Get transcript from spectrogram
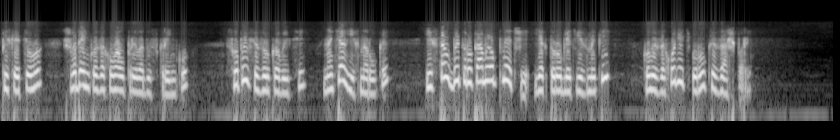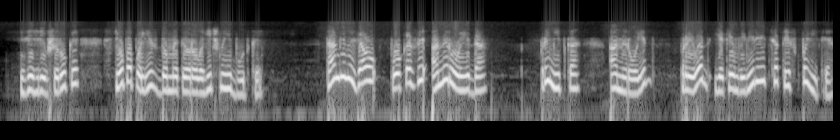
Після цього швиденько заховав приладу скриньку, схопився з рукавиці, натяг їх на руки і став бити руками об плечі, як то роблять візники, коли заходять у руки зашпори. Зігрівши руки, Стьопа поліз до метеорологічної будки. Там він узяв покази анероїда. Примітка. Анероїд прилад, яким вимірюється тиск повітря.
